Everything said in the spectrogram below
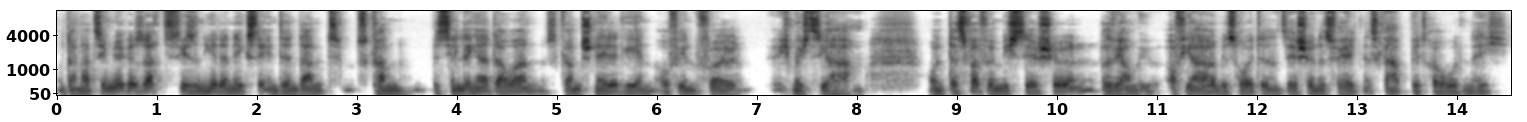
Und dann hat sie mir gesagt, Sie sind hier der nächste Intendant. Es kann ein bisschen länger dauern, es kann schnell gehen. Auf jeden Fall, ich möchte Sie haben. Und das war für mich sehr schön. Also wir haben auf Jahre bis heute ein sehr schönes Verhältnis gehabt, Petra Roth und ich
